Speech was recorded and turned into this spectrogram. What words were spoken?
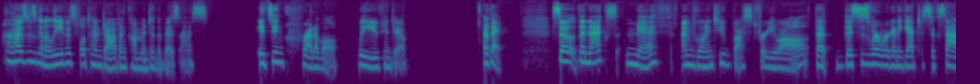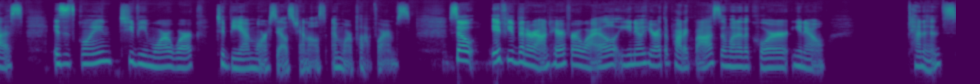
Her husband's going to leave his full time job and come into the business. It's incredible what you can do. Okay. So, the next myth I'm going to bust for you all that this is where we're going to get to success is it's going to be more work to be on more sales channels and more platforms. So, if you've been around here for a while, you know, here at the Product Boss, and one of the core, you know, tenets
